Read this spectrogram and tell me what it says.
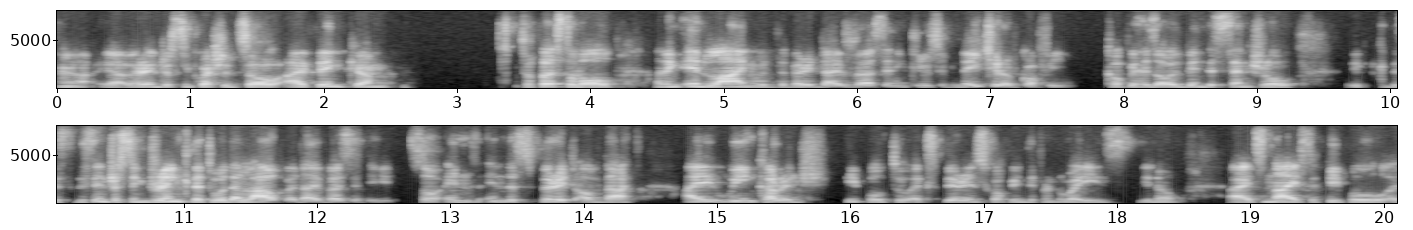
Yeah, yeah, very interesting question. So I think, um, so first of all, I think in line with the very diverse and inclusive nature of coffee, coffee has always been the central, this, this interesting drink that would allow for diversity. So in in the spirit of that, I we encourage people to experience coffee in different ways. You know, uh, it's nice that people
